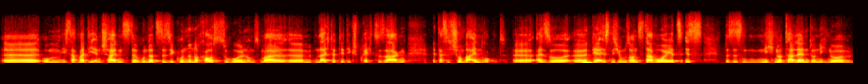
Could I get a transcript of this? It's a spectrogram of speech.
äh, um, ich sag mal, die entscheidendste hundertste Sekunde noch rauszuholen, um es mal äh, mit einem Leichtathletik-Sprech zu sagen, das ist schon beeindruckend. Äh, also äh, der ist nicht umsonst da, wo er jetzt ist. Das ist nicht nur Talent und nicht nur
